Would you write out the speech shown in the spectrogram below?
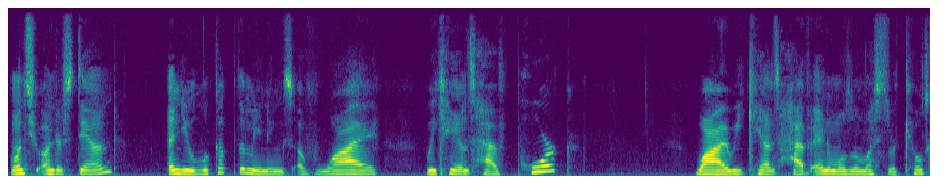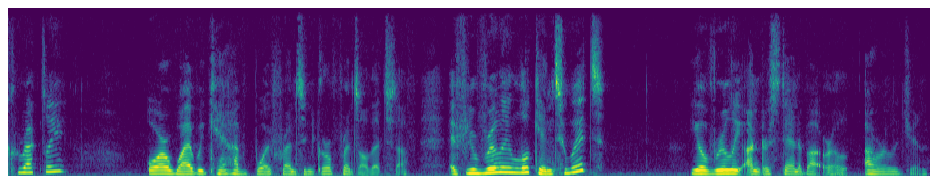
Once you understand and you look up the meanings of why we can't have pork, why we can't have animals unless they're killed correctly, or why we can't have boyfriends and girlfriends, all that stuff. If you really look into it, you'll really understand about our religion.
